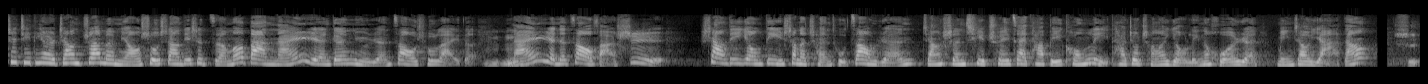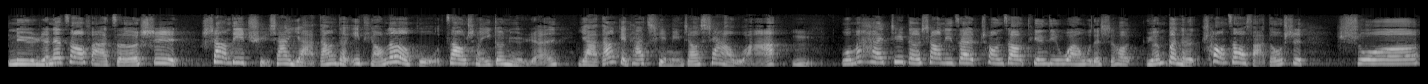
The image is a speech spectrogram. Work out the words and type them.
创世纪第二章专门描述上帝是怎么把男人跟女人造出来的。嗯、男人的造法是，上帝用地上的尘土造人，将生气吹在他鼻孔里，他就成了有灵的活人，名叫亚当。是。女人的造法则是，上帝取下亚当的一条肋骨，造成一个女人，亚当给她起名叫夏娃。嗯。我们还记得上帝在创造天地万物的时候，原本的创造法都是。说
